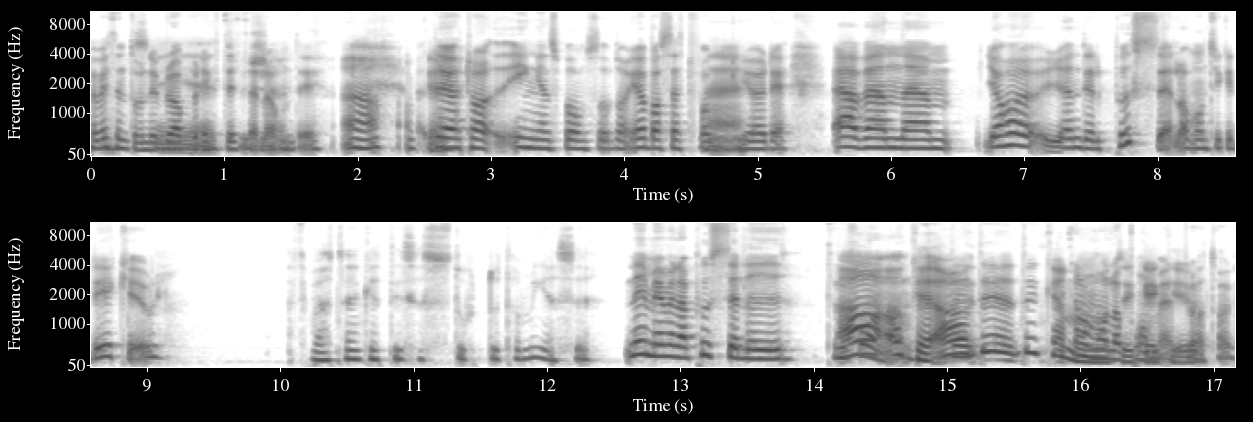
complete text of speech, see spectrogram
jag vet inte om det är bra på riktigt eller om det Ja, okej. det. Jag tar ingen spons av dem. Jag har bara sett folk Nej. göra det. Även, ehm, jag har ju en del pussel om hon tycker det är kul. Jag bara tänker att det är så stort att ta med sig. Nej men jag menar pussel i telefonen. Ja, okej. Ja, det, det, det kan kan de hålla på är med ett bra tag.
